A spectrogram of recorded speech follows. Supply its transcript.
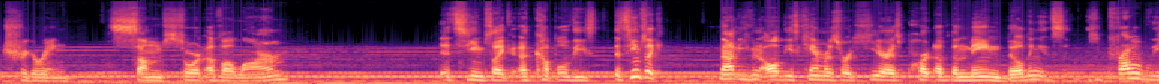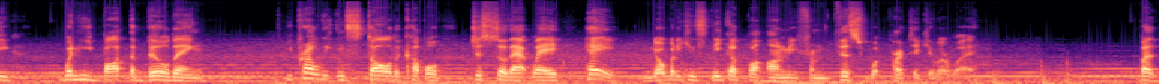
triggering some sort of alarm. It seems like a couple of these. It seems like not even all these cameras were here as part of the main building. It's he probably when he bought the building. He probably installed a couple just so that way, hey, nobody can sneak up on me from this particular way. But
